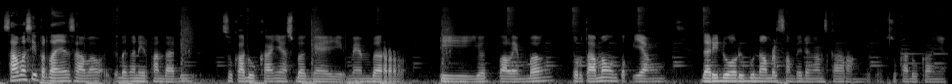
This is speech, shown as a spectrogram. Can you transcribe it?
sama sih pertanyaan sama dengan Irfan tadi. Suka dukanya sebagai member di Youth Palembang, terutama untuk yang dari 2016 sampai dengan sekarang gitu. Suka dukanya.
